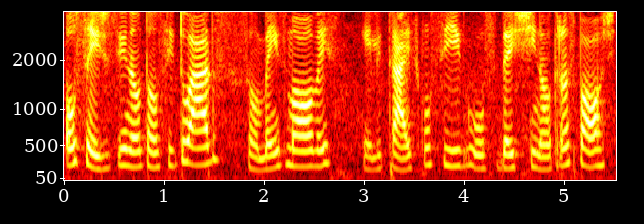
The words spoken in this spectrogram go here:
Ou seja, se não estão situados, são bens móveis ele traz consigo ou se destina ao transporte,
